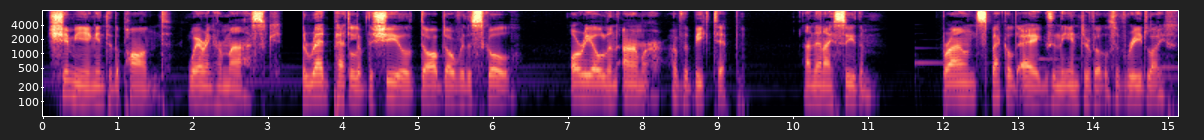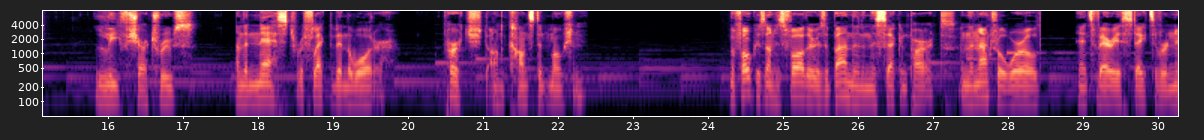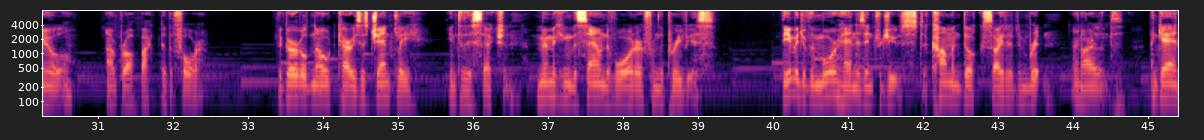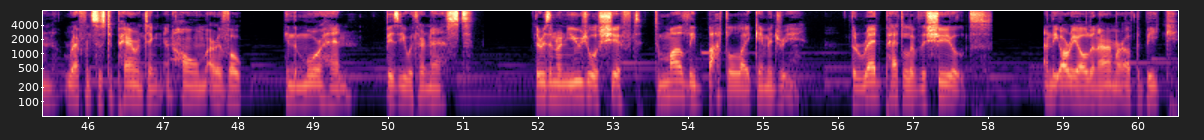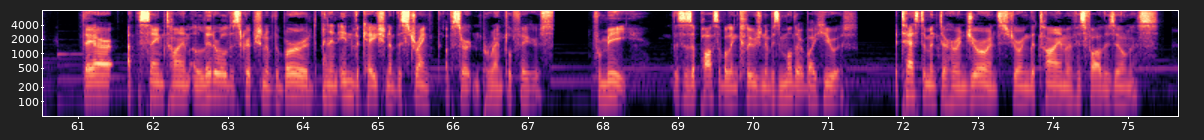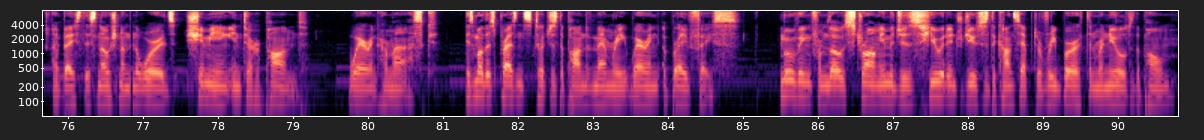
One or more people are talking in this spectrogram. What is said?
shimmying into the pond, wearing her mask, the red petal of the shield daubed over the skull, aureolin armour of the beak tip, and then I see them. Brown speckled eggs in the intervals of reed light, leaf chartreuse and the nest reflected in the water, perched on constant motion. The focus on his father is abandoned in this second part, and the natural world, in its various states of renewal, are brought back to the fore. The gurgled note carries us gently into this section, mimicking the sound of water from the previous. The image of the moorhen is introduced, a common duck sighted in Britain and Ireland. Again, references to parenting and home are evoked in the moorhen, busy with her nest. There is an unusual shift to mildly battle like imagery. The red petal of the shield and the aureolin armour of the beak. They are at the same time a literal description of the bird and an invocation of the strength of certain parental figures. For me, this is a possible inclusion of his mother by Hewitt, testament to her endurance during the time of his father's illness. I base this notion on the words shimmying into her pond, wearing her mask. His mother's presence touches the pond of memory, wearing a brave face. Moving from those strong images, Hewitt introduces the concept of rebirth and renewal to the poem.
